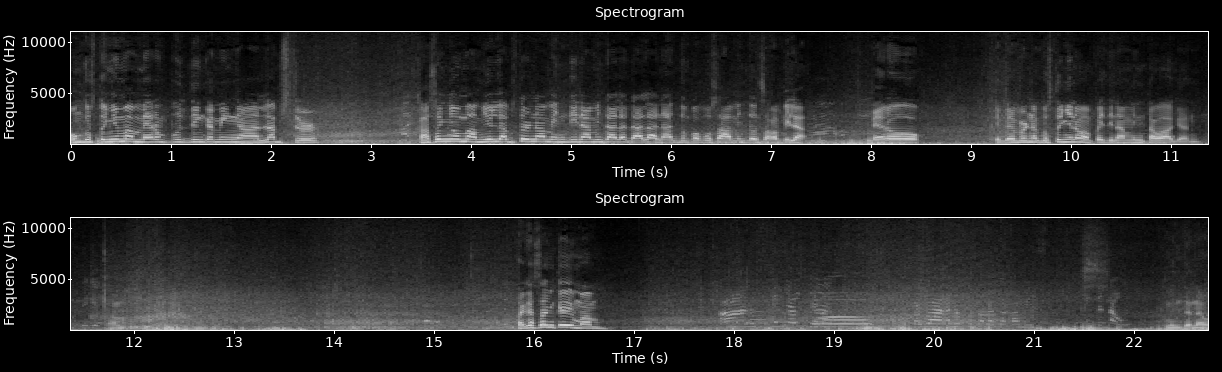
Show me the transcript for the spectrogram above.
Kung gusto nyo ma'am, meron po din kaming ah, lobster. Kaso nyo ma'am, yung lobster namin, hindi namin dala-dala. Nandun pa po sa amin doon sa kabila. Pero, if ever na gusto nyo naman, pwede namin tawagan. Um, Tagasan kayo ma'am? Ah, Pinas, pero taga ano po talaga kami, Mindanao. Mindanao.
